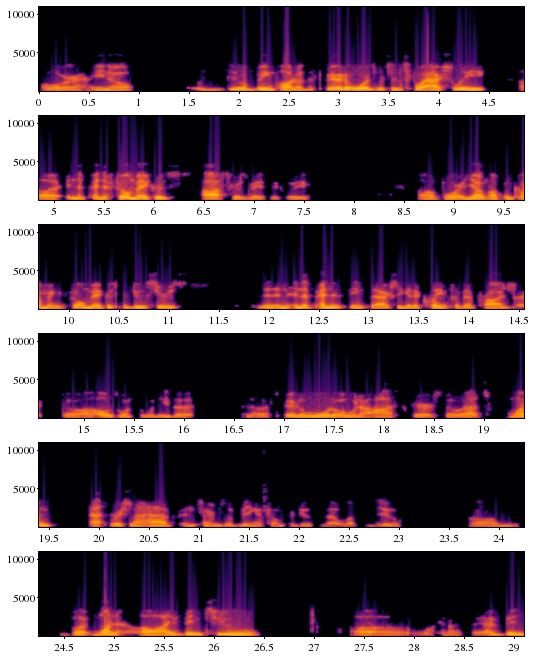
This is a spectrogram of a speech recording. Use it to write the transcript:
or you know, do being part of the Spirit Awards, which is for actually uh, independent filmmakers, Oscars basically, uh, for young up and coming filmmakers, producers, an independent scene to actually get acclaim for their project. So I always want to win either a Spirit Award or win an Oscar. So that's one aspiration I have in terms of being a film producer that I would love to do. Um, but one, uh, I've been to, uh, what can I say? I've been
